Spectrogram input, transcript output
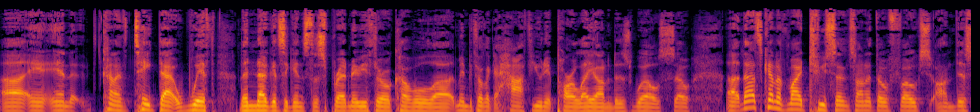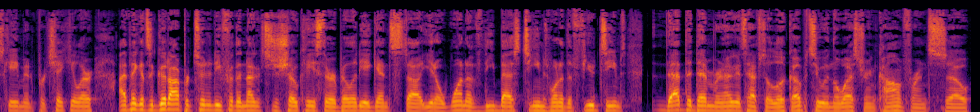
uh, and, and, kind of take that with the Nuggets against the spread. Maybe throw a couple, uh, maybe throw like a half unit parlay on it as well. So uh, that's kind of my two cents on it, though, folks. On this game in particular, I think it's a good opportunity for the Nuggets to showcase their ability against uh, you know one of the best teams, one of the few teams that the Denver Nuggets have to look up to in the Western Conference. So.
